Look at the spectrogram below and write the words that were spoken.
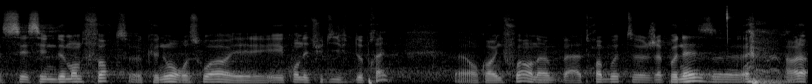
c'est une demande forte que nous, on reçoit et qu'on étudie de près. Euh, encore une fois, on a bah, trois boîtes japonaises. Euh, voilà,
